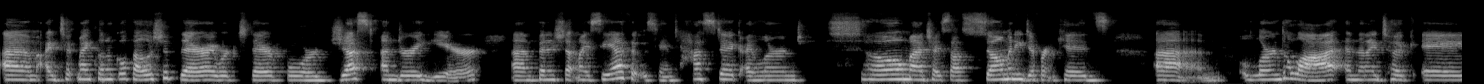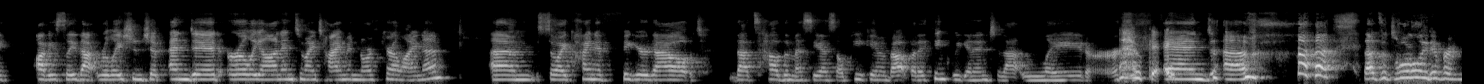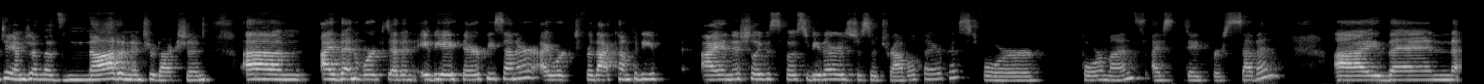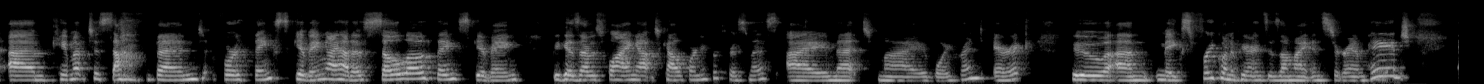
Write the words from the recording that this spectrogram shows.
um, I took my clinical fellowship there. I worked there for just under a year, um, finished up my CF. It was fantastic. I learned so much. I saw so many different kids, um, learned a lot. And then I took a, obviously, that relationship ended early on into my time in North Carolina. Um, so I kind of figured out that's how the messy SLP came about, but I think we get into that later. Okay. And um, that's a totally different tangent. That's not an introduction. Um, I then worked at an ABA therapy center. I worked for that company. I initially was supposed to be there as just a travel therapist for four months. I stayed for seven. I then um, came up to South Bend for Thanksgiving. I had a solo Thanksgiving because I was flying out to California for Christmas. I met my boyfriend, Eric, who um, makes frequent appearances on my Instagram page,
